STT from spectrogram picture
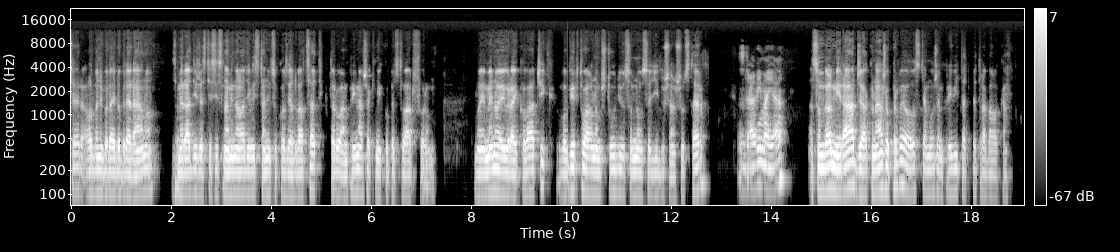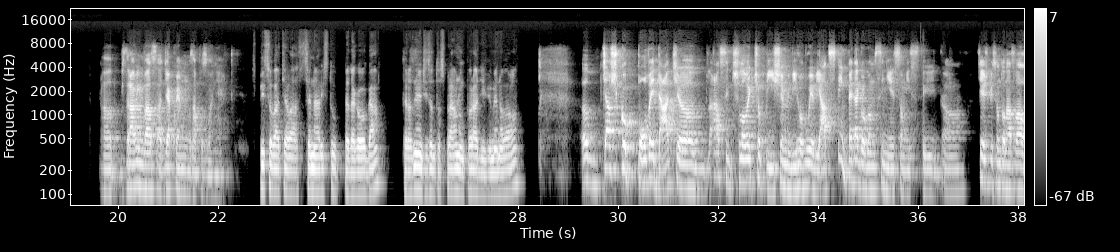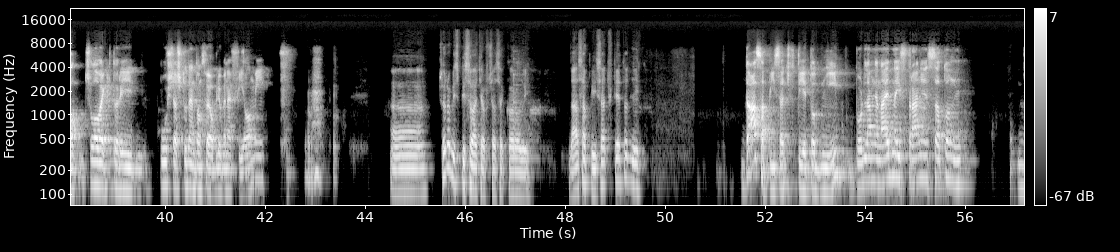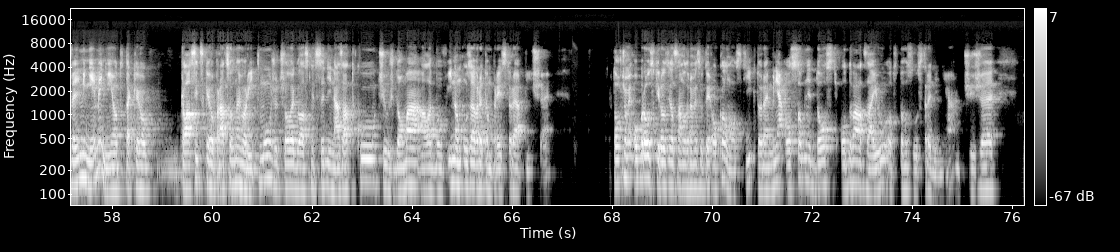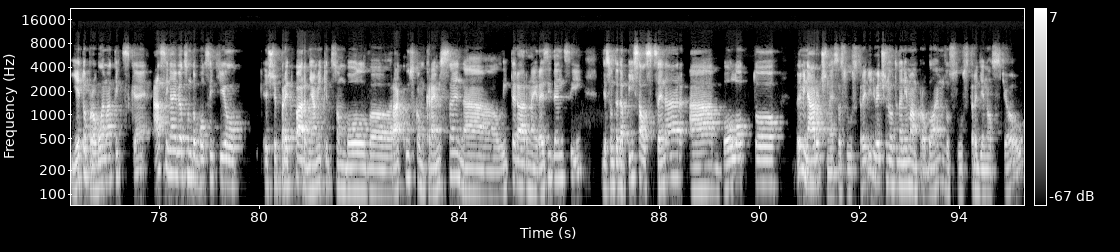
večer alebo nebodaj dobré ráno. Sme radi, že ste si s nami naladili stanicu Kozia 20, ktorú vám prináša knihkupectvo Artforum. Moje meno je Juraj Kováčik, vo virtuálnom štúdiu so mnou sedí Dušan Šuster. Zdravím aj ja. A som veľmi rád, že ako nášho prvého hostia môžem privítať Petra Balka. Zdravím vás a ďakujem za pozvanie. Spisovateľa, scenaristu, pedagóga. Teraz neviem, či som to v správnom poradí vymenoval. Ťažko povedať. Asi človek, čo píše, mi vyhovuje viac. S tým pedagógom si nie som istý. Tiež by som to nazval človek, ktorý púšťa študentom svoje obľúbené filmy. Čo robí spisovateľ v čase korony? Dá sa písať v tieto dni? Dá sa písať v tieto dni. Podľa mňa na jednej strane sa to veľmi nemení od takého klasického pracovného rytmu, že človek vlastne sedí na zadku, či už doma, alebo v inom uzavretom priestore a píše. To, v čom je obrovský rozdiel, samozrejme, sú tie okolnosti, ktoré mňa osobne dosť odvádzajú od toho sústredenia. Čiže je to problematické. Asi najviac som to pocitil ešte pred pár dňami, keď som bol v rakúskom Kremse na literárnej rezidencii, kde som teda písal scenár a bolo to veľmi náročné sa sústrediť. Väčšinou teda nemám problém so sústredenosťou,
